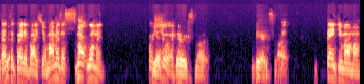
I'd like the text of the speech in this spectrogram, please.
yeah. that's a great advice. Your mom is a smart woman, for yeah, sure. Very smart. Very smart. Thank you, Mama.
